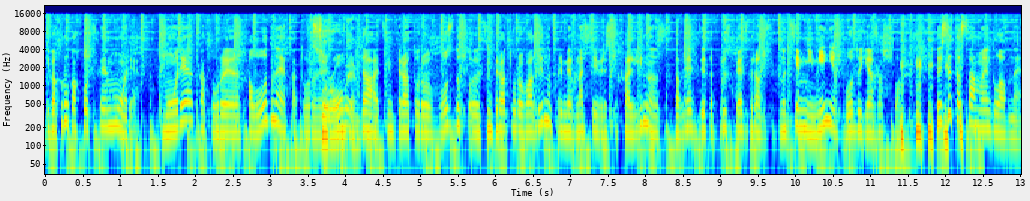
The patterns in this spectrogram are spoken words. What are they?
и вокруг Охотское море. Море, которое холодное, которое... Суровое? Да, температура воздуха, э, температура воды, например, на севере Сахалина составляет где-то плюс 5 градусов. Но тем не менее в воду я зашла. То есть это самое главное.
